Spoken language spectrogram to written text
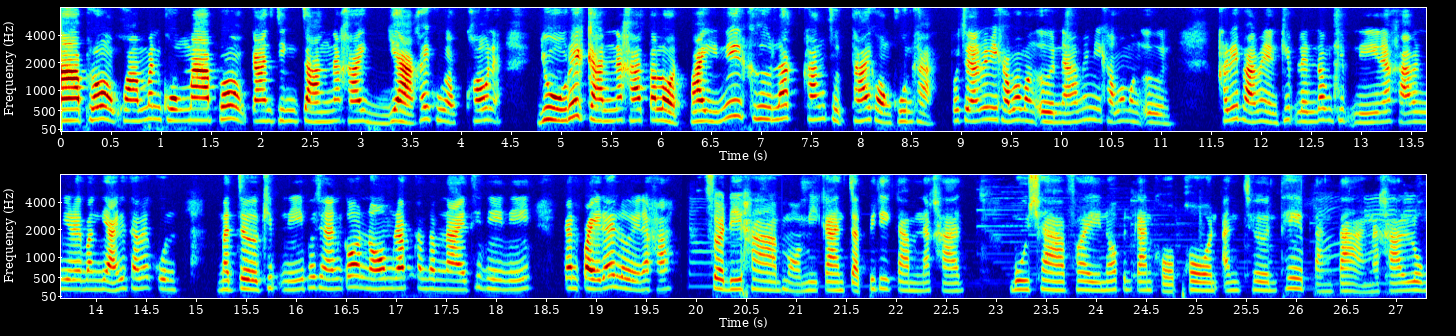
มาเพราะความมั่นคงมาเพราะการจริงจังนะคะ อยากให้คุณกับเขาเนี่ยอยู่ด้วยกันนะคะ ตลอดไปนี่คือรักครั้งสุดท้ายของคุณค่ะ เพราะฉะนั้นไม่มีคำว่าบังเอิญนะ ไม่มีคำว่าบังเอิญใครที่ผ่านมาเห็นคลิปเรนดอมคลิปนี้นะคะ มันมีอะไรบางอย่างที่ทำให้คุณ มาเจอคลิปนี้ เพราะฉะนั้นก็น้อมรับคำทำนายที่ดีนี้กันไปได้เลยนะคะ สวัสดีค่ะ หมอมีการจัดพิธีกรรมนะคะ บูชาไฟเนาะเป็นการขอพรอัญเชิญเทพต่างๆนะคะ ลง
